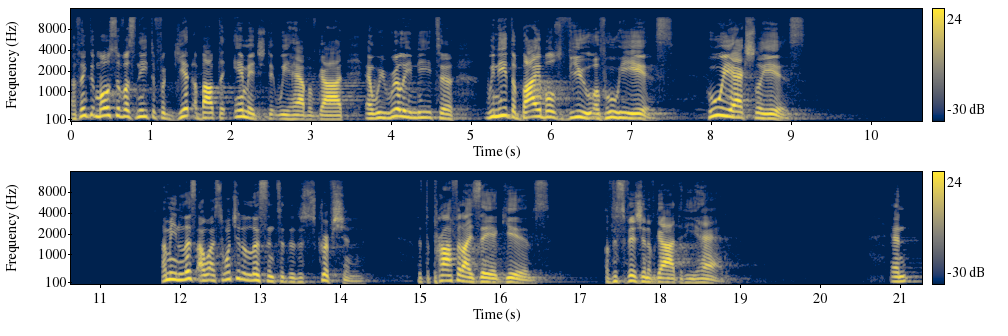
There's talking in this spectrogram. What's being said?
I think that most of us need to forget about the image that we have of God, and we really need to we need the Bible's view of who he is, who he actually is. I mean, listen, I just want you to listen to the description that the prophet Isaiah gives of this vision of God that he had. And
